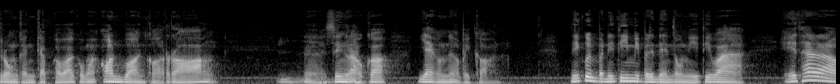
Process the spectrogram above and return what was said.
ตรงกันกับคำว่าคำว่าอ้อนวอนขอร้องซึ่งเราก็แยกของเนื้อออกไปก่อน นี่คุณปณิธิมีประเด็นตรงนี้ที่ว่า เอ๊ะถ้าเรา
